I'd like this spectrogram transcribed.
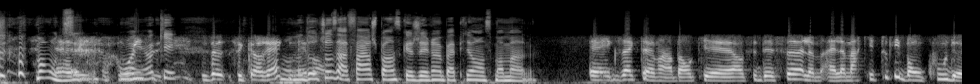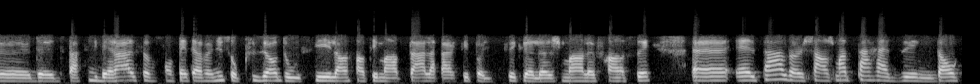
Mon Dieu! oui, OK. C'est correct. On a d'autres choses à faire, je pense, que gérer un papillon en ce moment. Là. Exactement. Donc, euh, ensuite de ça, elle a, marqué tous les bons coups de, du Parti libéral. Ça sont intervenus sur plusieurs dossiers, la santé mentale, la parité politique, le logement, le français. Euh, elle parle d'un changement de paradigme. Donc,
